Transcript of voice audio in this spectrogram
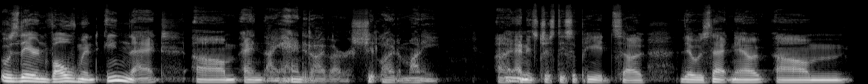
it was their involvement in that, um, and they handed over a shitload of money, uh, mm. and it's just disappeared. So there was that. Now, um,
